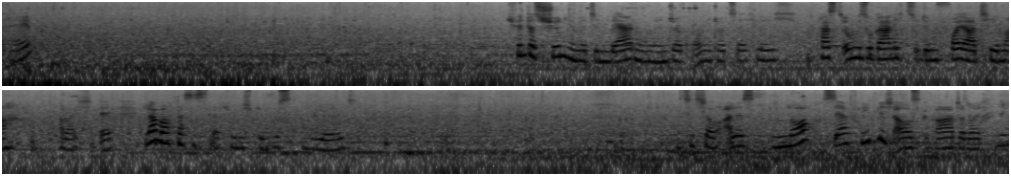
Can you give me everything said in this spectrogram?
Okay. Ich finde das schön hier mit den Bergen im Hintergrund tatsächlich. Passt irgendwie so gar nicht zu dem Feuerthema. Aber ich äh, glaube auch, dass es natürlich bewusst wählt. Das sieht ja auch alles noch sehr friedlich aus gerade, aber hier...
